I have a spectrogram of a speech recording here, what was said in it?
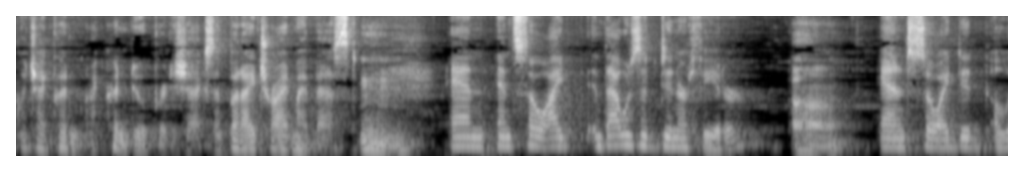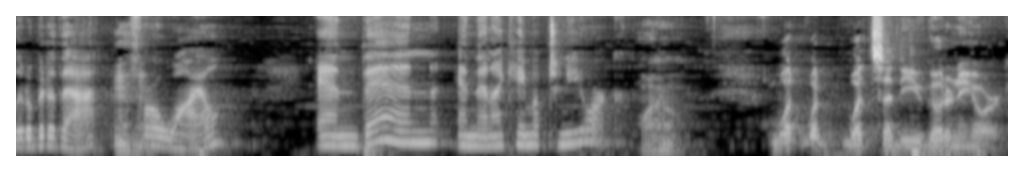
which I couldn't. I couldn't do a British accent, but I tried my best. And and so I that was a dinner theater, Uh huh. and so I did a little bit of that for a while, and then and then I came up to New York. Wow. What what what said to you go to New York?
